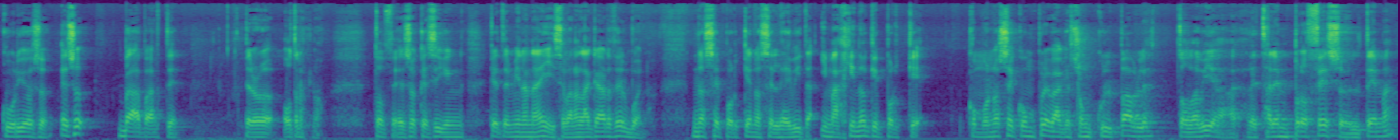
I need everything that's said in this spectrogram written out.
curioso. Eso va aparte, pero otros no. Entonces, esos que siguen, que terminan ahí y se van a la cárcel, bueno, no sé por qué no se les evita. Imagino que porque, como no se comprueba que son culpables, todavía al estar en proceso el tema,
